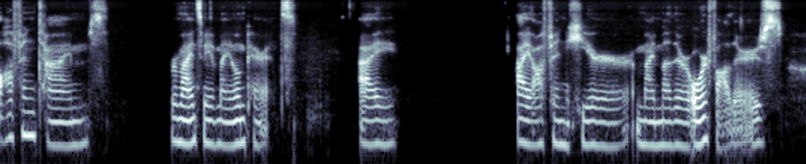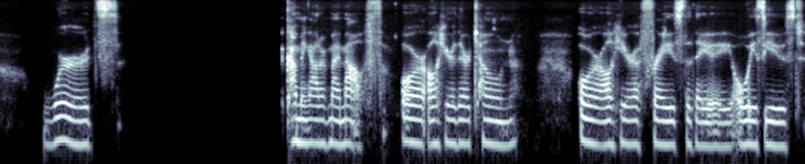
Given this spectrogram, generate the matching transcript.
oftentimes reminds me of my own parents. I I often hear my mother or father's words coming out of my mouth, or I'll hear their tone, or I'll hear a phrase that they always used.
